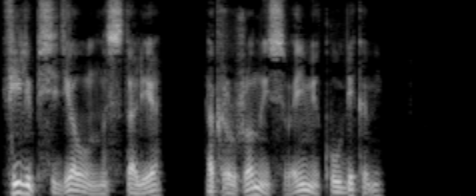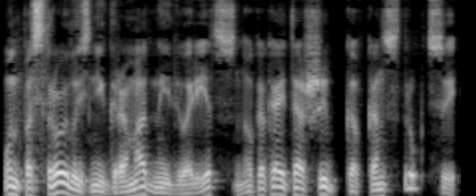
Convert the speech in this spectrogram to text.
Филипп сидел на столе, окруженный своими кубиками. Он построил из них громадный дворец, но какая-то ошибка в конструкции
